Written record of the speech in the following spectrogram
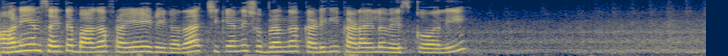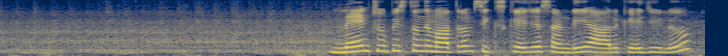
ఆనియన్స్ అయితే బాగా ఫ్రై అయ్యాయి కదా. చికెన్ని శుభ్రంగా కడిగి కడాయిలో వేసుకోవాలి. నేను చూపిస్తుంది మాత్రం సిక్స్ కేజెస్ అండి ఆరు కేజీలు.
